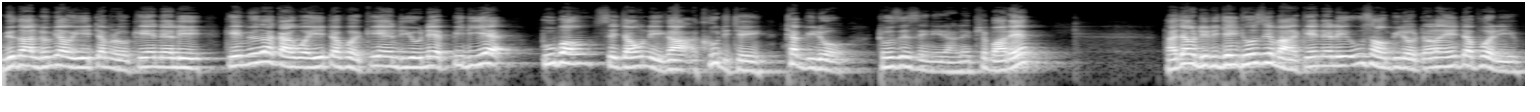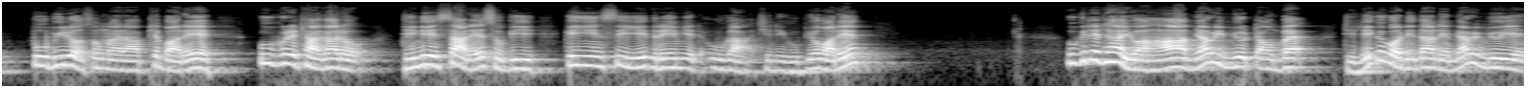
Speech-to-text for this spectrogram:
မြို့သားလွတ်မြောက်ရေးတပ်မတော် KNL ကရင်မြို့သားကာကွယ်ရေးတပ်ဖွဲ့ KNDO နဲ့ PDF ပူးပေါင်းစစ်ကြောင်းတွေကအခုတစ်ကြိမ်ထပ်ပြီးတော့ထိုးစစ်ဆင်နေတာလည်းဖြစ်ပါတယ်။ဒါကြောင့်ဒီတစ်ကြိမ်ထိုးစစ်မှာ KNL ဥဆောင်ပြီးတော့တော်လိုင်းရေးတပ်ဖွဲ့တွေပို့ပြီးတော့ဆုံလာတာဖြစ်ပါတယ်။ဥကရထာကတော့ဒီနေ့စတယ်ဆိုပြီးကရင်စစ်ရေးသတင်းမြစ်တူကအခြေအနေကိုပြောပါတယ်။ ဥကရထရွာဟာမြောက်ရီမြို့တောင်ဘက်ဒီလေးကကော်ဒေသနဲ့မြောက်ရီမြို့ရဲ့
